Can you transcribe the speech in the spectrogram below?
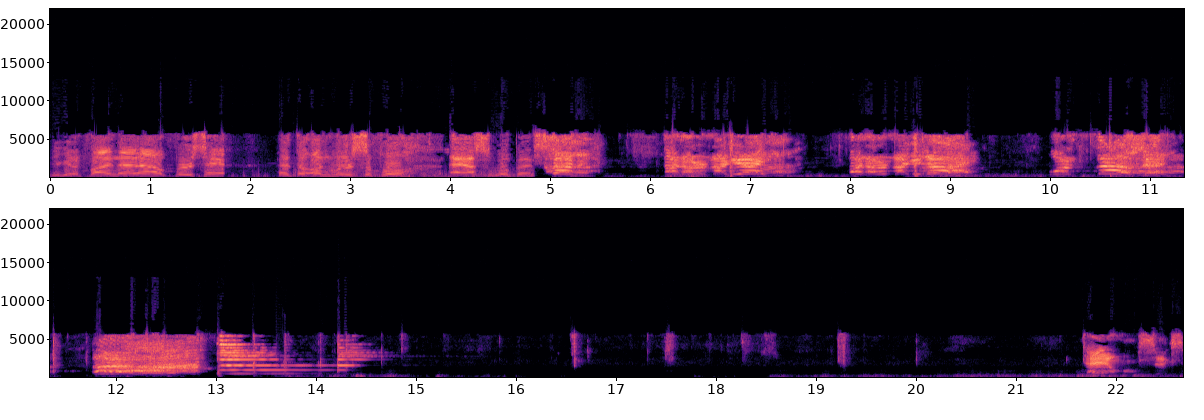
You're gonna find that out firsthand at the unmerciful ass whooping. Seven, 998, 999, 1,000! Ah! Damn, I'm sexy.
